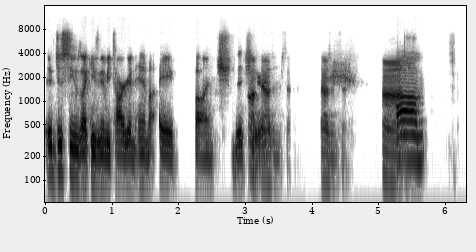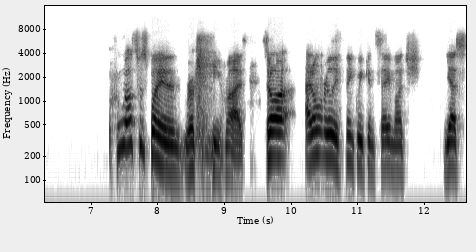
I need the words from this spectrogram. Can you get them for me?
It just seems like he's going to be targeting him a bunch this oh, year. Thousand percent, thousand percent. Um, um, who else was playing rookie wise? So uh, I don't really think we can say much. Yes,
